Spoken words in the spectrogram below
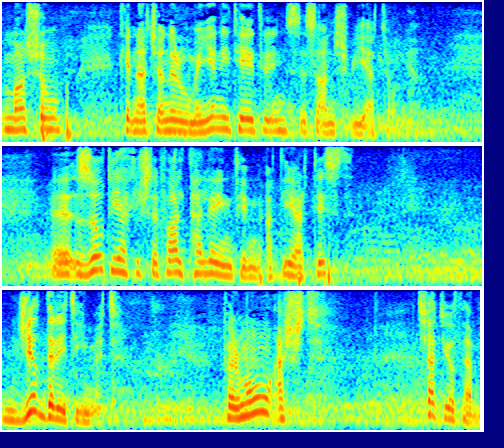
ma shumë kena qëndru me njëni-tjetrin se sa në shpia tonë. Eh, Zoti ia kishte falë talentin atij artisti në gjithë drejtimet. Për mu është, çfarë t'ju them,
